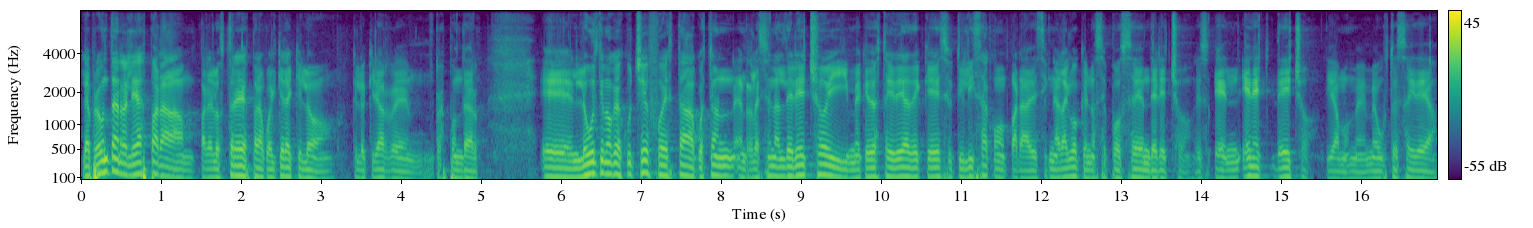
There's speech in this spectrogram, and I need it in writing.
La pregunta en realidad es para, para los tres, para cualquiera que lo, que lo quiera responder. Eh, lo último que escuché fue esta cuestión en relación al derecho y me quedó esta idea de que se utiliza como para designar algo que no se posee en derecho, en, de hecho, digamos, me, me gustó esa idea.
